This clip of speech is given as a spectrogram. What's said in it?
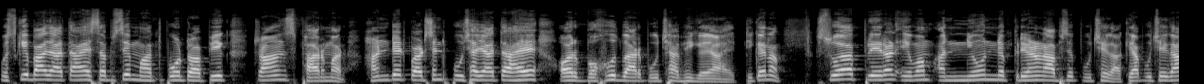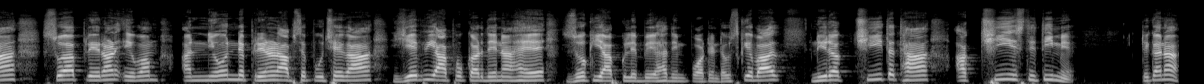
उसके बाद आता है सबसे महत्वपूर्ण टॉपिक ट्रांसफार्मर हंड्रेड परसेंट पूछा जाता है और बहुत बार पूछा भी गया है, ठीक है ना? स्व प्रेरण एवं अन्योन्य प्रेरण आपसे पूछेगा। क्या पूछेगा? स्व प्रेरण एवं अन्योन्य अन्योन्य प्रेरणा आपसे पूछेगा, ये भी आपको कर देना है, जो कि आपके लिए बेहद इंपॉर्टेंट है। उसके बाद निरक्षी तथा अक्षी स्थिति में ठीक है ना?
